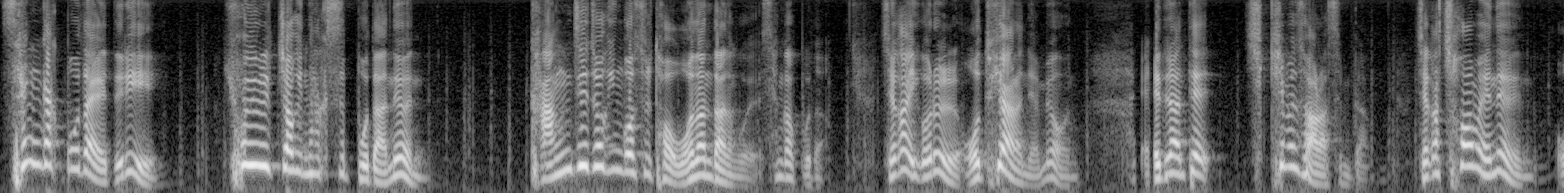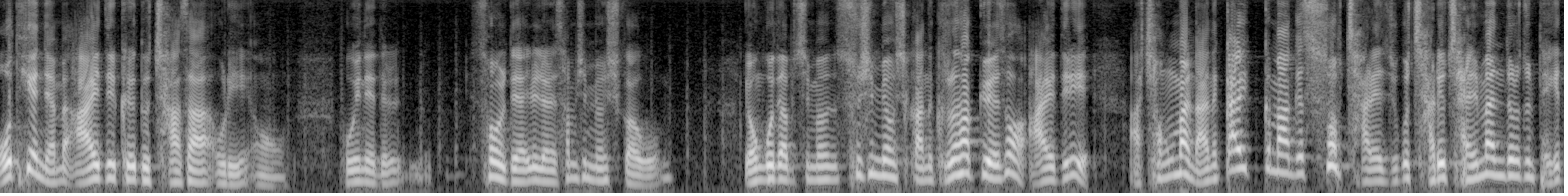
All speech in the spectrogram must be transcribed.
생각보다 애들이 효율적인 학습보다는 강제적인 것을 더 원한다는 거예요. 생각보다. 제가 이거를 어떻게 알았냐면 애들한테 시키면서 알았습니다. 제가 처음에는 어떻게 했냐면 아이들 그래도 자사 우리 어, 보인 애들 서울대 1년에 30명씩 가고 연고대 합치면 수십 명씩 가는 그런 학교에서 아이들이 아 정말 나는 깔끔하게 수업 잘해주고 자료 잘 만들어주면 되겠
